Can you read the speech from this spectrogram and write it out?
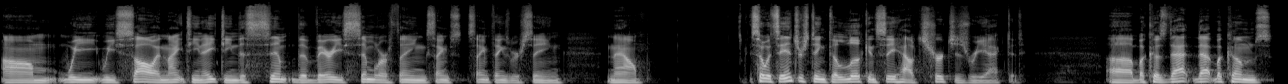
um, we, we saw in 1918 the, sim, the very similar things, same, same things we're seeing now. So it's interesting to look and see how churches reacted uh, because that that becomes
